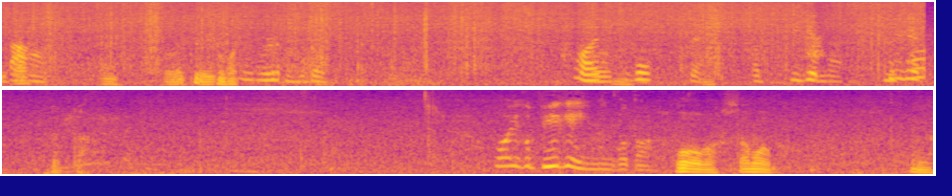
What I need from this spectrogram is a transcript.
가. 아, 이렇게 이거 원래 무대. 아. 아, 비계 나. 비계. 됐다. 어, 이거 비계 있는 거다. 먹어봐. 싸 먹어봐. 응.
